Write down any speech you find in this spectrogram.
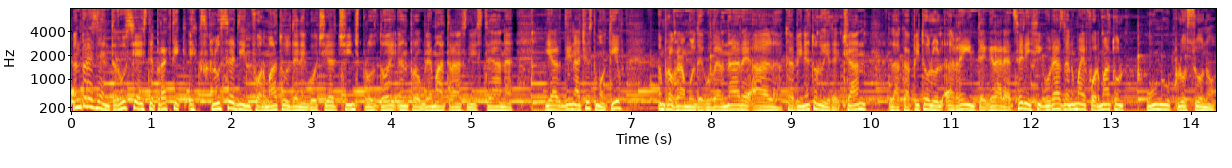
În prezent, Rusia este practic exclusă din formatul de negocieri 5 plus 2 în problema transnistreană, iar din acest motiv, în programul de guvernare al cabinetului Recean, la capitolul Reintegrarea țării figurează numai formatul 1 plus 1.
